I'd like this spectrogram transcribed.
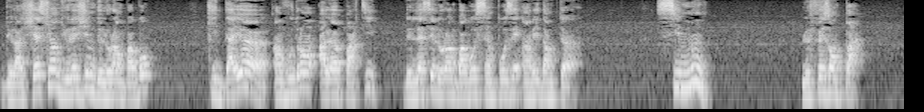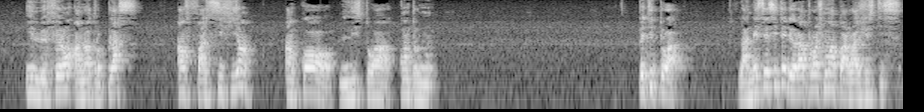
de la gestion du régime de Laurent Gbagbo, qui d'ailleurs en voudront à leur parti de laisser Laurent Gbagbo s'imposer en rédempteur. Si nous le faisons pas, ils le feront à notre place en falsifiant encore l'histoire contre nous. Petit 3. la nécessité de rapprochement par la justice.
